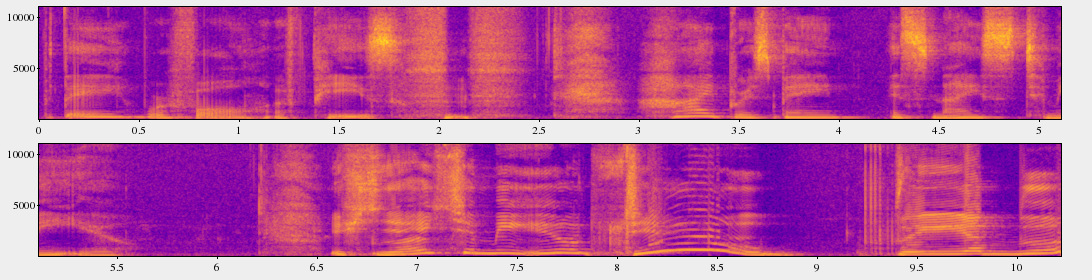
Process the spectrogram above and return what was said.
but they were full of peas. Hi, Brisbane. It's nice to meet you. It's nice to meet you too, Bamba,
